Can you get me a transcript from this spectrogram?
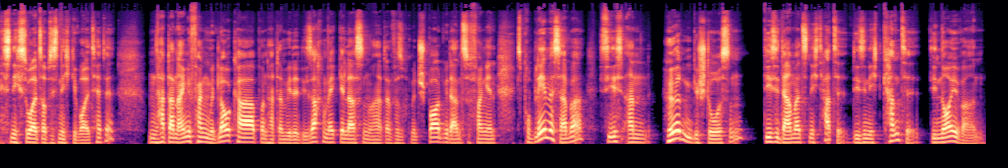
Ist nicht so, als ob sie es nicht gewollt hätte. Und hat dann angefangen mit Low Carb und hat dann wieder die Sachen weggelassen und hat dann versucht mit Sport wieder anzufangen. Das Problem ist aber, sie ist an Hürden gestoßen, die sie damals nicht hatte, die sie nicht kannte, die neu waren.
